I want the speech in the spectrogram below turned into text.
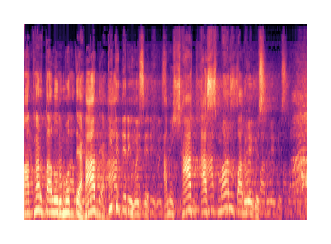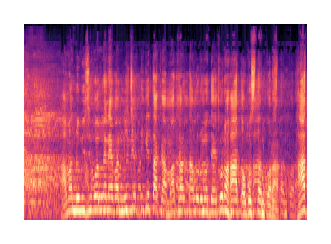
মাথার তালুর মধ্যে হাত দিতে দেরি হয়েছে। আমি সাত আসমান পার হয়ে গেছি। আমার নবীজি বললেন, এবার নিচের দিকে তাকা, মাথার তালুর মধ্যে এখনও হাত অবস্থান করা। হাত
